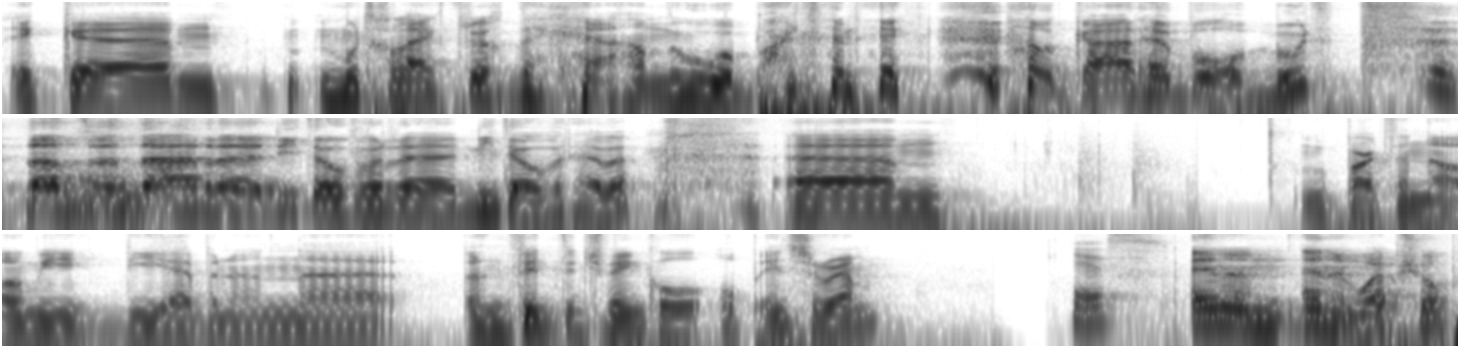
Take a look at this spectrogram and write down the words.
Ik ehm, moet gelijk terugdenken aan hoe Bart en ik elkaar hebben ontmoet. Laten we het daar eh, niet, over, eh, niet over hebben. Ehm, Bart en Naomi die hebben een, eh, een vintage winkel op Instagram. Yes. En een, en een webshop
